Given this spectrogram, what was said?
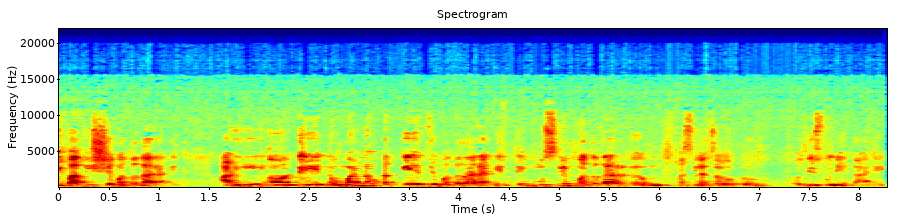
हे बावीसशे मतदार आहेत. आणि ते नव्याण्णव टक्के जे मतदार आहेत ते मुस्लिम मतदार असल्याचं दिसून येत आहे.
